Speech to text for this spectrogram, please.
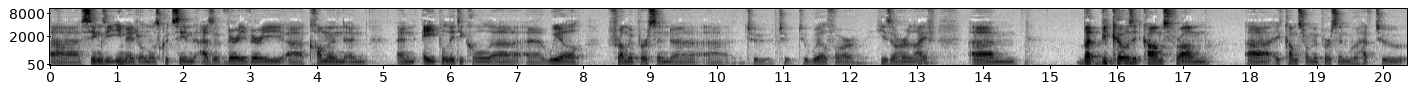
uh, seeing the image almost could seem as a very very uh, common and and apolitical uh, uh will from a person uh, uh, to to to will for his or her life. Um, but because it comes from it comes from a person who had to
